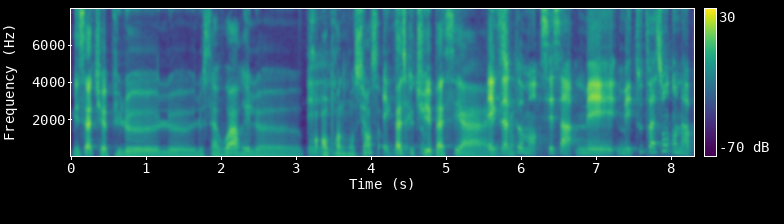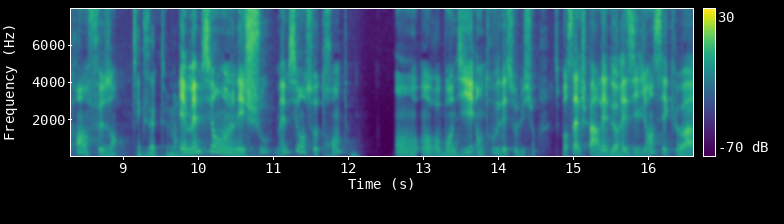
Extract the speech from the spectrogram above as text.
Mais ça, tu as pu le, le, savoir et, le, en prendre conscience parce que tu es passé à. Exactement, c'est ça. Mais, mais de toute façon, on apprend en faisant. Exactement. Et même si on échoue, même si on se trompe, on, rebondit et on trouve des solutions. C'est pour ça que je parlais de résilience, c'est que euh,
